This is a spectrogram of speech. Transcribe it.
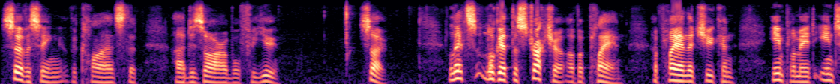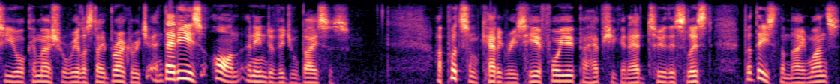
servicing the clients that are desirable for you. So, Let's look at the structure of a plan, a plan that you can implement into your commercial real estate brokerage, and that is on an individual basis. I put some categories here for you, perhaps you can add to this list, but these are the main ones.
